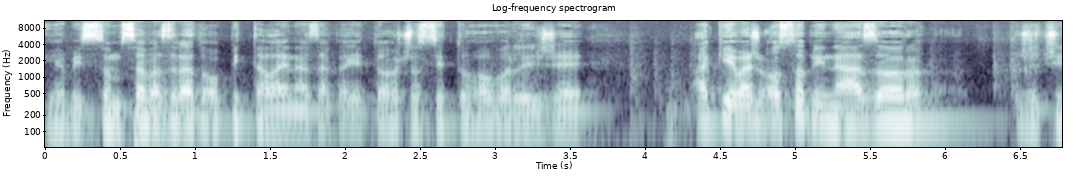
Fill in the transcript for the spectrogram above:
Ja by som sa vás rád opýtal aj na základe toho, čo ste tu hovorili, že aký je váš osobný názor že či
